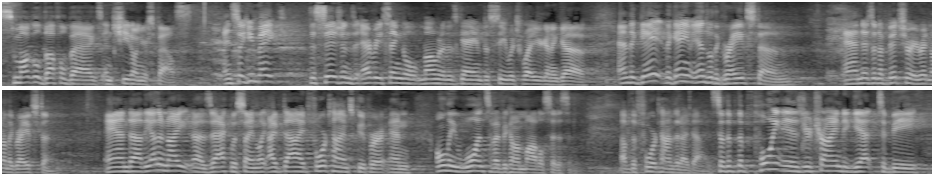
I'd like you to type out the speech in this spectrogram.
smuggle duffel bags, and cheat on your spouse? And so you make decisions every single moment of this game to see which way you're going to go. And the, ga- the game ends with a gravestone, and there's an obituary written on the gravestone. And uh, the other night, uh, Zach was saying, like, I've died four times, Cooper, and only once have I become a model citizen of the four times that I died. So the, the point is, you're trying to get to be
